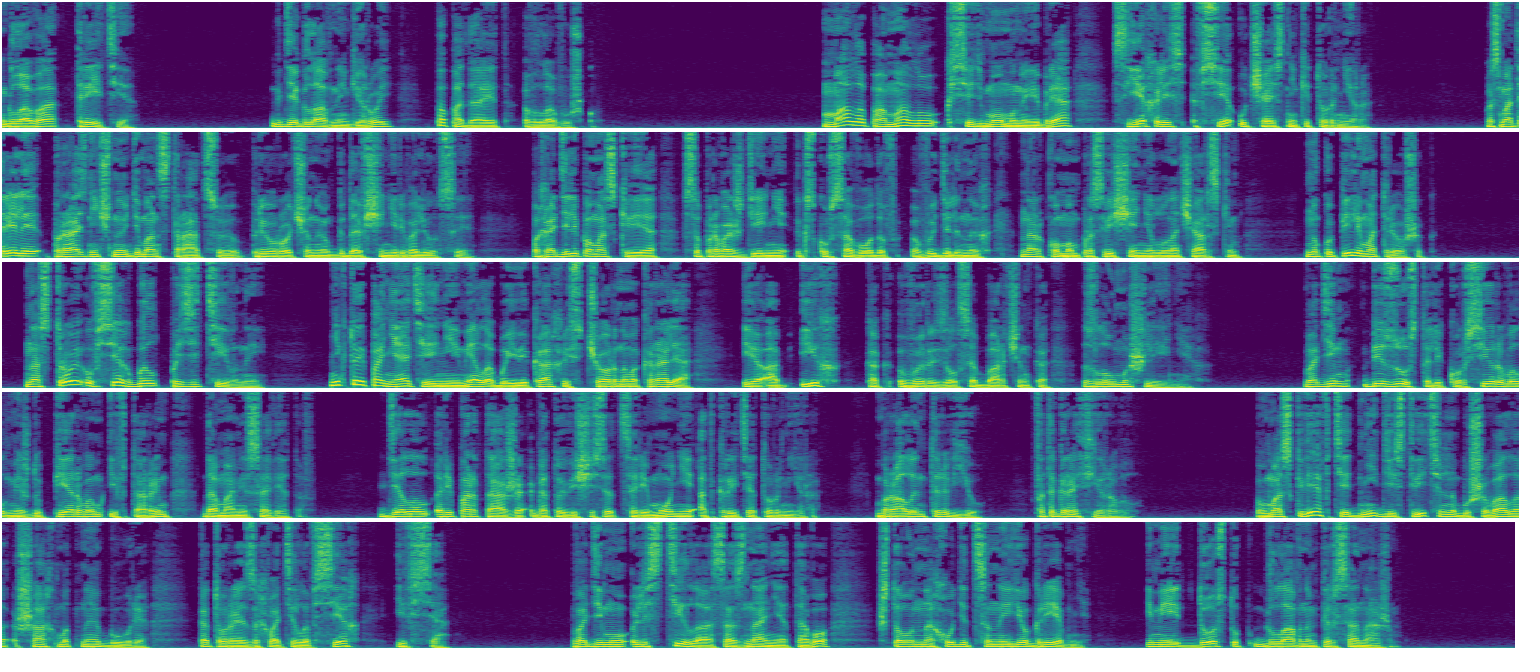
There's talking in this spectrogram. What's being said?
Глава третья, где главный герой попадает в ловушку. Мало-помалу к 7 ноября съехались все участники турнира. Посмотрели праздничную демонстрацию, приуроченную к годовщине революции. Походили по Москве в сопровождении экскурсоводов, выделенных наркомом просвещения Луначарским, но купили матрешек. Настрой у всех был позитивный – Никто и понятия не имел о боевиках из «Черного короля» и об их, как выразился Барченко, злоумышлениях. Вадим без устали курсировал между первым и вторым домами советов. Делал репортажи о готовящейся церемонии открытия турнира. Брал интервью, фотографировал. В Москве в те дни действительно бушевала шахматная буря, которая захватила всех и вся. Вадиму льстило осознание того, что он находится на ее гребне, имеет доступ к главным персонажам.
